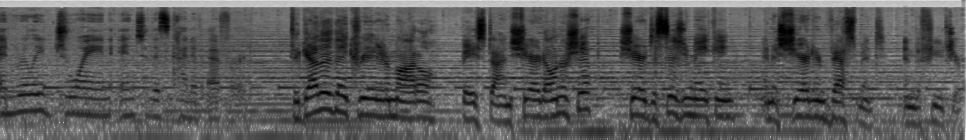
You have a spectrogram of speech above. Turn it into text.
and really join into this kind of effort. Together they created a model based on shared ownership, shared decision making, and a shared investment in the future.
